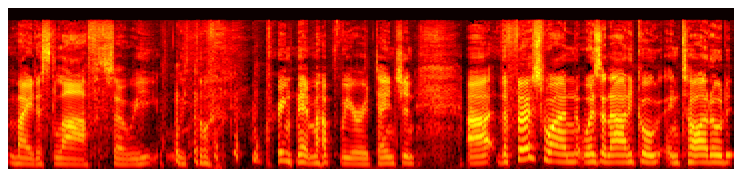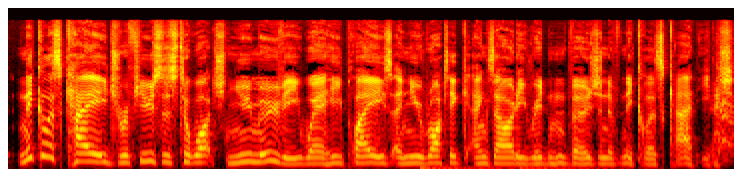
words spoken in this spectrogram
made us laugh, so we, we thought bring them up for your attention. Uh, the first one was an article entitled Nicolas Cage refuses to watch new movie where he plays a neurotic, anxiety ridden version of Nicolas Cage.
